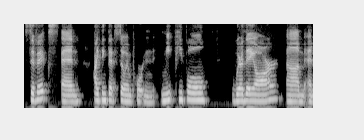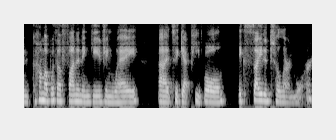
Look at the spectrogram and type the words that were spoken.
civics. And I think that's so important. Meet people where they are um, and come up with a fun and engaging way uh, to get people excited to learn more.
